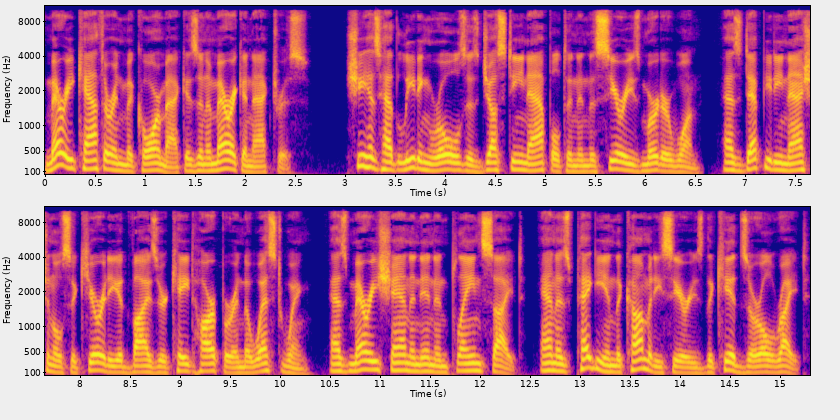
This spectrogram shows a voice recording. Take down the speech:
Mary Catherine McCormack is an American actress. She has had leading roles as Justine Appleton in the series Murder One, as Deputy National Security Advisor Kate Harper in The West Wing, as Mary Shannon in In Plain Sight, and as Peggy in the comedy series The Kids Are Alright.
